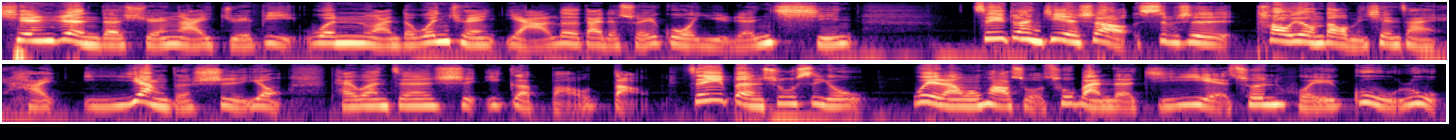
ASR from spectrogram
千仞的悬崖绝壁，温暖的温泉，亚热带的水果与人情，这一段介绍是不是套用到我们现在还一样的适用？台湾真是一个宝岛。这一本书是由。蔚蓝文化所出版的《吉野村回顾录》，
